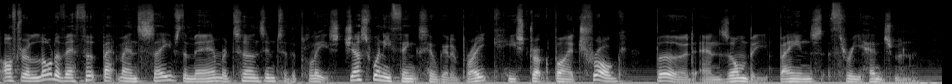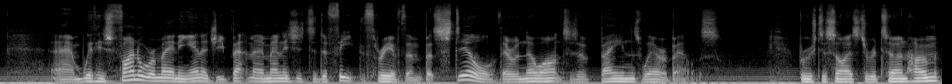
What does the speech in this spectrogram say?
After a lot of effort, Batman saves the mayor and returns him to the police. Just when he thinks he'll get a break, he's struck by Trogg, Bird, and Zombie, Bane's three henchmen. And with his final remaining energy, Batman manages to defeat the three of them, but still there are no answers of Bane's whereabouts. Bruce decides to return home,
